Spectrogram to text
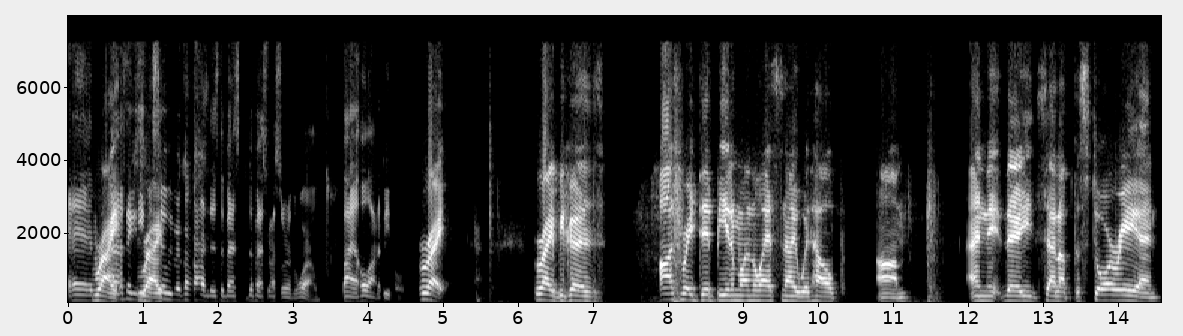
And Right, I think he right. still be regarded as the best the best wrestler in the world by a whole lot of people. Right. Right, because Ospreay did beat him on the last night with help. Um, and they, they set up the story, and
